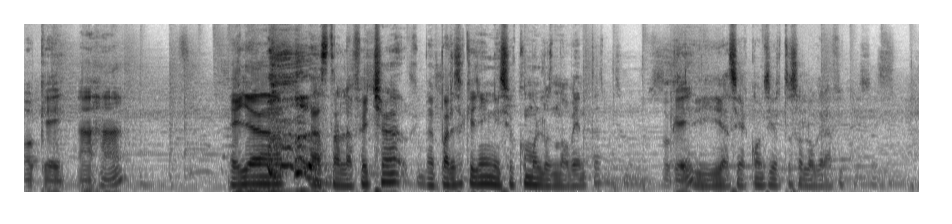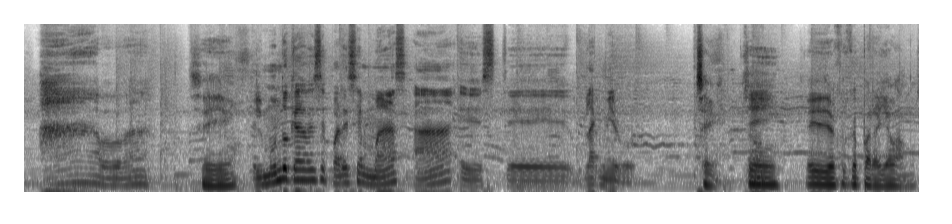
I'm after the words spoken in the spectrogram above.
ok, ajá. Ella, hasta la fecha, me parece que ella inició como en los 90 más o menos. Ok. Y hacía conciertos holográficos. Ah, va, va, va. Sí, El mundo cada vez se parece más a este Black Mirror. sí. Sí. Sí, yo creo que para allá vamos.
